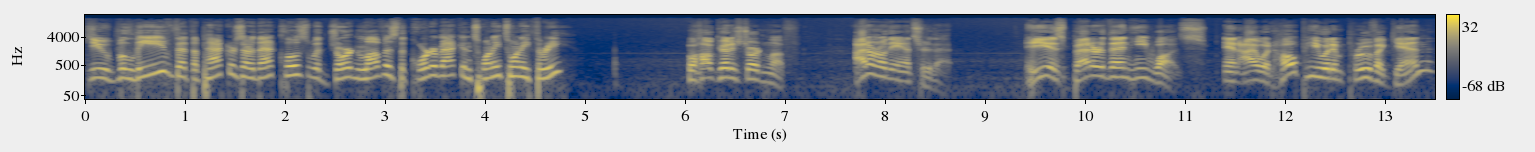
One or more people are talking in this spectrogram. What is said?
do you believe that the Packers are that close with Jordan Love as the quarterback in 2023? Well, how good is Jordan Love? I don't know the answer to that. He is better than he was, and I would hope he would improve again.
